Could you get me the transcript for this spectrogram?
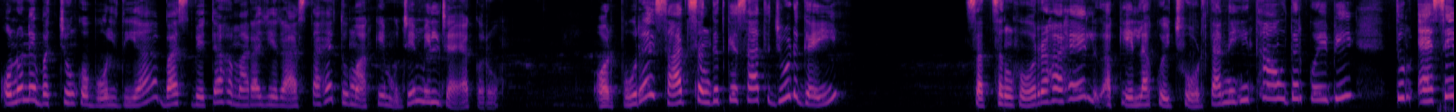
उन्होंने बच्चों को बोल दिया, बस बेटा, हमारा ये रास्ता है, तुम आके मुझे मिल जाया करो। और पूरे साथ संगत के साथ जुड़ गई। सत्संग हो रहा है, अकेला कोई छोड़ता नहीं था उधर कोई भी। तुम ऐसे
